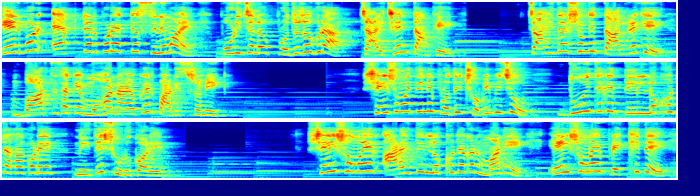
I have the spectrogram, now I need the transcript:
এরপর একটার পর একটা সিনেমায় পরিচালক প্রযোজকরা চাইছেন তাকে। চাহিদার সঙ্গে তাল রেখে বাড়তে থাকে মহানায়কের পারিশ্রমিক। সেই সময় তিনি প্রতি ছবি পিছু দুই থেকে তিন লক্ষ টাকা করে নিতে শুরু করেন। সেই সময়ের আড়াই তিন লক্ষ টাকার মানে এই সময়ের প্রেক্ষিতে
